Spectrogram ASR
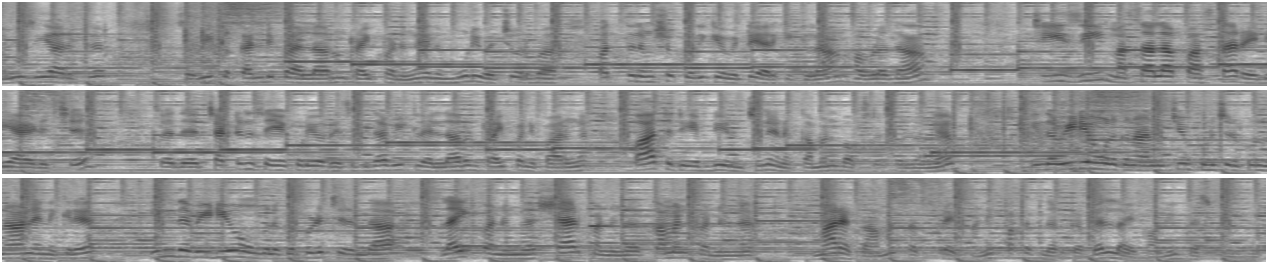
ஜூஸியாக இருக்குது ஸோ வீட்டில் கண்டிப்பாக எல்லோரும் ட்ரை பண்ணுங்கள் இதை மூடி வச்சு ஒரு பத்து நிமிஷம் கொதிக்க விட்டு இறக்கிக்கலாம். அவ்வளோதான் சீஸி மசாலா பாஸ்தா ரெடி ஆகிடுச்சு ஸோ இது சட்டுன்னு செய்யக்கூடிய ஒரு ரெசிபி தான். வீட்டில் எல்லோரும் ட்ரை பண்ணி பாருங்கள் பார்த்துட்டு எப்படி இருந்துச்சுன்னு எனக்கு கமெண்ட் பாக்ஸில் சொல்லுங்கள் இந்த வீடியோ உங்களுக்கு நான் நிச்சயம் பிடிச்சிருக்குன்னு நான் நினைக்கிறேன். இந்த வீடியோ உங்களுக்கு பிடிச்சிருந்தா லைக் பண்ணுங்கள் ஷேர் பண்ணுங்கள் கமெண்ட் பண்ணுங்கள் மறக்காமல் சப்ஸ்கிரைப் பண்ணி பக்கத்தில் இருக்கிற பெல் ஐக்கானையும் ப்ரெஸ் பண்ணுங்கள்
